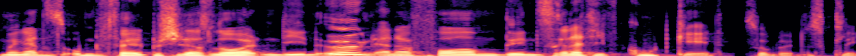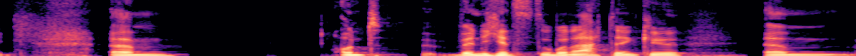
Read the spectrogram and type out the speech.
mein ganzes Umfeld besteht aus Leuten, die in irgendeiner Form, denen es relativ gut geht, so blöd es klingt. Ähm, und wenn ich jetzt drüber nachdenke, ähm,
